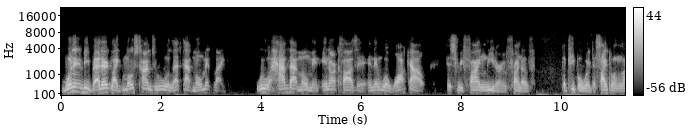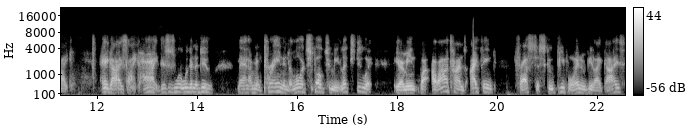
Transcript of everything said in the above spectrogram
wouldn't it be better like most times we will let that moment like we will have that moment in our closet and then we'll walk out this refined leader in front of the people we're discipling like hey guys, like, all right, this is what we're gonna do. Man, I've been praying and the Lord spoke to me. Let's do it. You know what I mean? But a lot of times I think for us to scoop people in and be like, guys,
